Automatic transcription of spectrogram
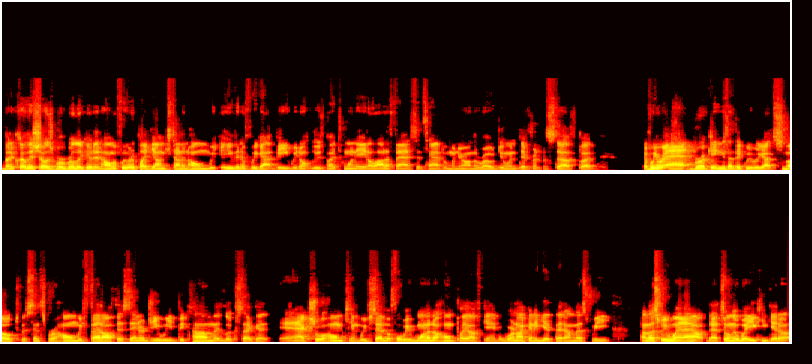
but it clearly shows we're really good at home. If we would have played Youngstown at home, we even if we got beat, we don't lose by 28. A lot of facets happen when you're on the road doing different stuff. But if we were at Brookings, I think we would got smoked. But since we're home, we fed off this energy. We've become, it looks like a, an actual home team. We've said before we wanted a home playoff game, but we're not going to get that unless we unless we went out. That's the only way you can get a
